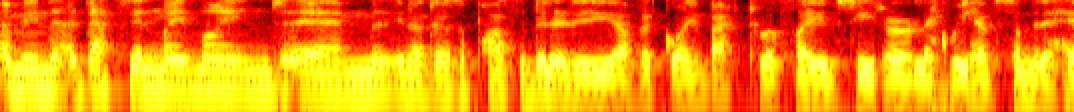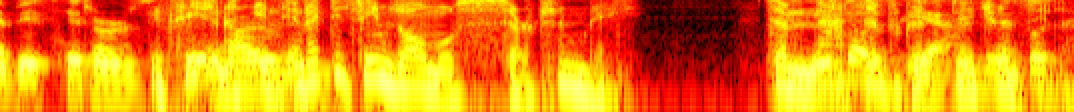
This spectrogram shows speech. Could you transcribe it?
I, mean that's in my mind. Um, you know, there's a possibility of it going back to a five-seater. Like we have some of the heaviest hitters. In, in, in fact, it seems almost certain, me. It's a massive it constituency. Yeah,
